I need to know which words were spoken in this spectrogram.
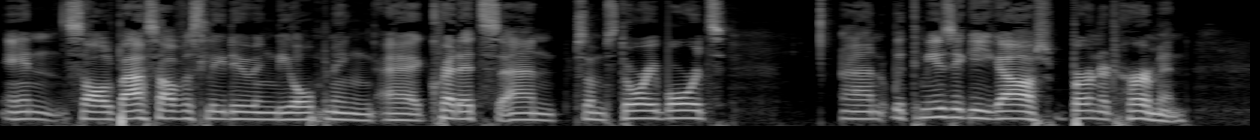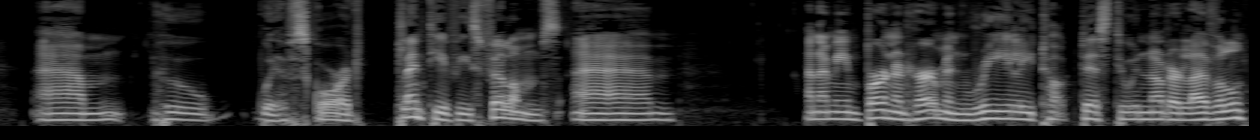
in Saul Bass, obviously doing the opening uh, credits and some storyboards, and with the music he got Bernard Herrmann, um, who would have scored plenty of his films. Um, and I mean, Bernard Herrmann really took this to another level.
